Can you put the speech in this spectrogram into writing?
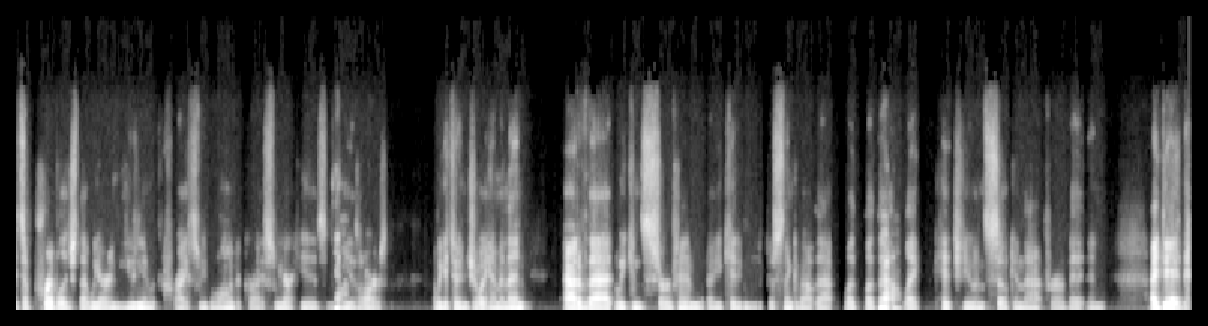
it's a privilege that we are in union with Christ. We belong to Christ. We are His. Yeah. He is ours, and we get to enjoy Him. And then out of that, we can serve Him. Are you kidding me? Just think about that. Let let that yeah. like hit you and soak in that for a bit and I did,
